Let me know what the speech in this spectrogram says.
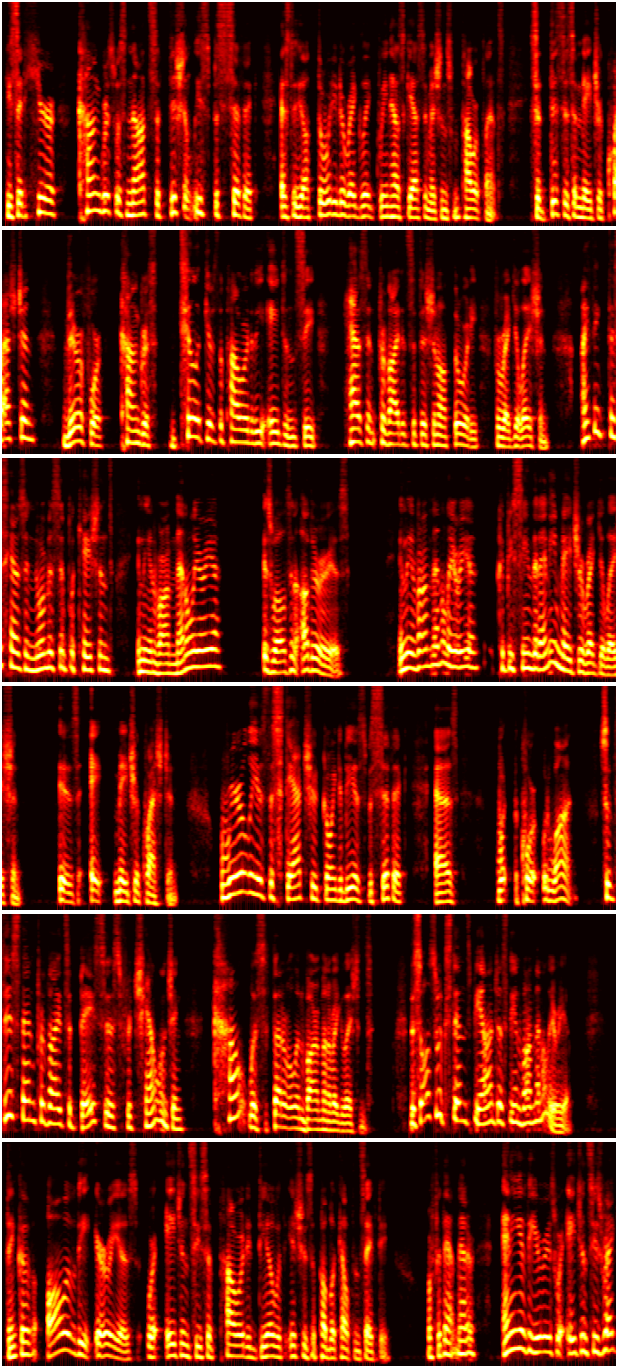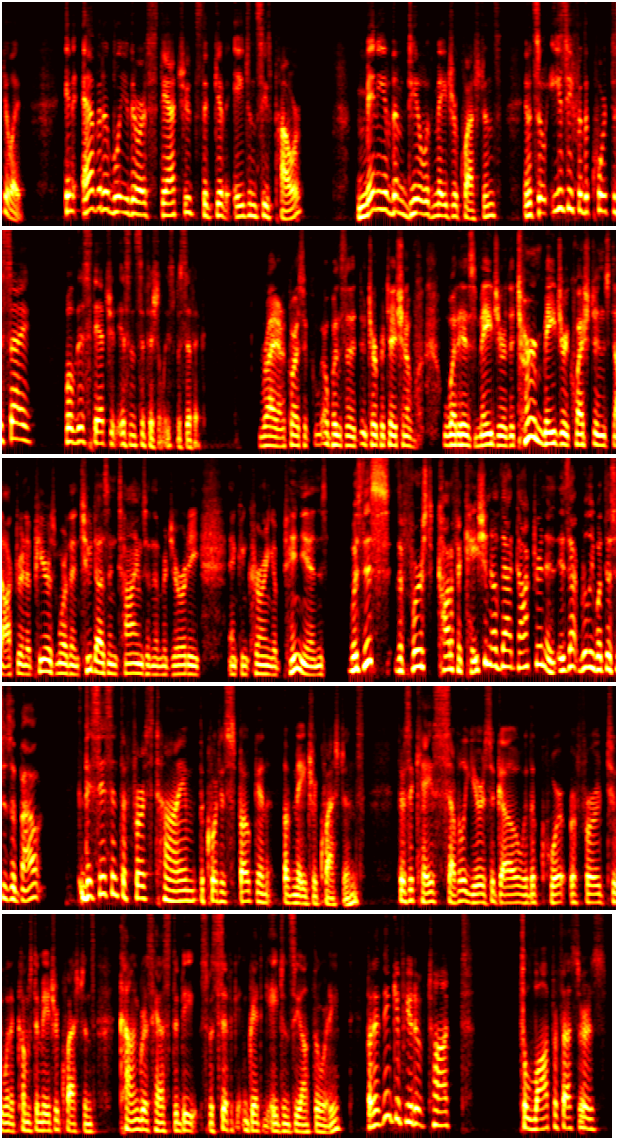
He said here, Congress was not sufficiently specific as to the authority to regulate greenhouse gas emissions from power plants. He said this is a major question. Therefore, Congress, until it gives the power to the agency, hasn't provided sufficient authority for regulation. I think this has enormous implications in the environmental area as well as in other areas. In the environmental area, it could be seen that any major regulation is a major question. Rarely is the statute going to be as specific as what the court would want. So this then provides a basis for challenging countless federal environmental regulations. This also extends beyond just the environmental area. Think of all of the areas where agencies have power to deal with issues of public health and safety, or for that matter, any of the areas where agencies regulate. Inevitably, there are statutes that give agencies power. Many of them deal with major questions, and it's so easy for the court to say, well, this statute isn't sufficiently specific. Right. And of course, it opens the interpretation of what is major. The term major questions doctrine appears more than two dozen times in the majority and concurring opinions. Was this the first codification of that doctrine? Is, is that really what this is about? This isn't the first time the court has spoken of major questions. There's a case several years ago where the court referred to when it comes to major questions, Congress has to be specific in granting agency authority. But I think if you'd have talked to law professors,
